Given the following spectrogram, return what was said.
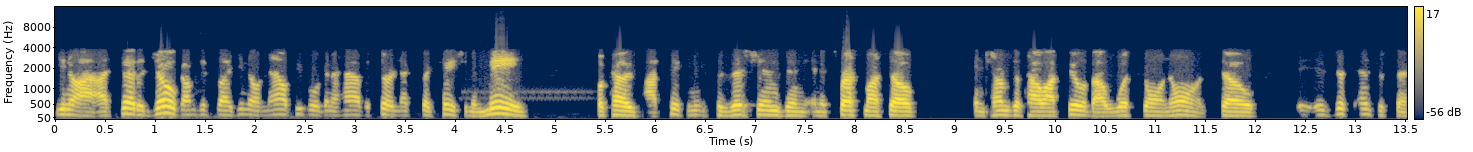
you know, I, I said a joke. I'm just like, you know, now people are gonna have a certain expectation of me because I've taken these positions and, and expressed myself in terms of how I feel about what's going on. So it's just interesting.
